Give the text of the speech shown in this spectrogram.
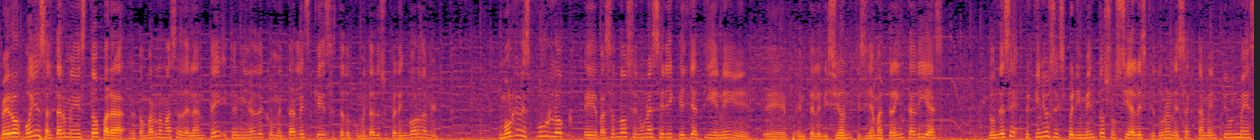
pero voy a saltarme esto para retomarlo más adelante y terminar de comentarles qué es este documental de Super Engórdame. Morgan Spurlock, eh, basándose en una serie que él ya tiene eh, en televisión que se llama 30 días, donde hace pequeños experimentos sociales que duran exactamente un mes,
